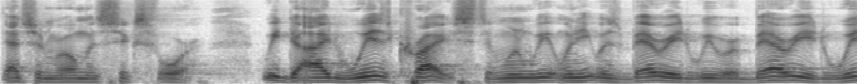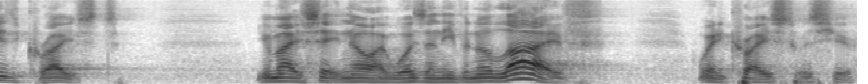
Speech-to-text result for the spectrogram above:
That's in Romans 6 4. We died with Christ. And when, we, when he was buried, we were buried with Christ. You might say, No, I wasn't even alive when Christ was here.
